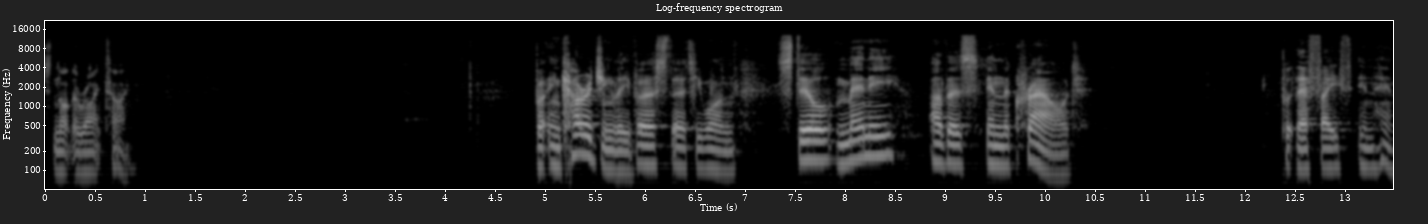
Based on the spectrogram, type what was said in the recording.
it's not the right time. But encouragingly, verse 31 still many others in the crowd put their faith in him.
